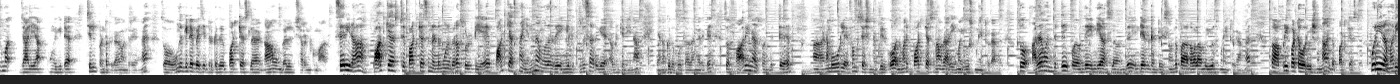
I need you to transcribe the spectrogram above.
சும்மா ஜாலியாக உங்ககிட்ட சில் பண்ணுறதுக்காக வந்துருக்காங்க. ஸோ உங்ககிட்ட பேசிகிட்டு இருக்குது பாட்காஸ்ட்டில் நான் உங்கள் சரண்குமார். சரிடா பாட்காஸ்ட்டு பாட்காஸ்ட்னு ரெண்டு மூணு தடவை சொல்லிட்டியே பாட்காஸ்ட்னா என்ன முதல் எங்களுக்கு புதுசாக இருக்குது அப்படின்னு கேட்டிங்கன்னா எனக்கு இது புதுசாக தாங்க இருக்குது ஸோ ஃபாரினர்ஸ் வந்துட்டு நம்ம ஊரில் எஃப்எம் ஸ்டேஷன் எப்படி இருக்கோ அந்த மாதிரி பாட்காஸ்ட் தான் வந்து அதிகமாக யூஸ் பண்ணிகிட்ருக்காங்க இருக்காங்க. ஸோ அதை வந்துட்டு இப்போ வந்து இந்தியாஸில் வந்து இந்தியன் கண்ட்ரீஸில் வந்து பரவாயில்ல வந்து யூஸ் பண்ணிகிட்ருக்காங்க இருக்காங்க. ஸோ அப்படிப்பட்ட ஒரு விஷயம் தான் இந்த பாட்காஸ்ட் புரிகிற மாதிரி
